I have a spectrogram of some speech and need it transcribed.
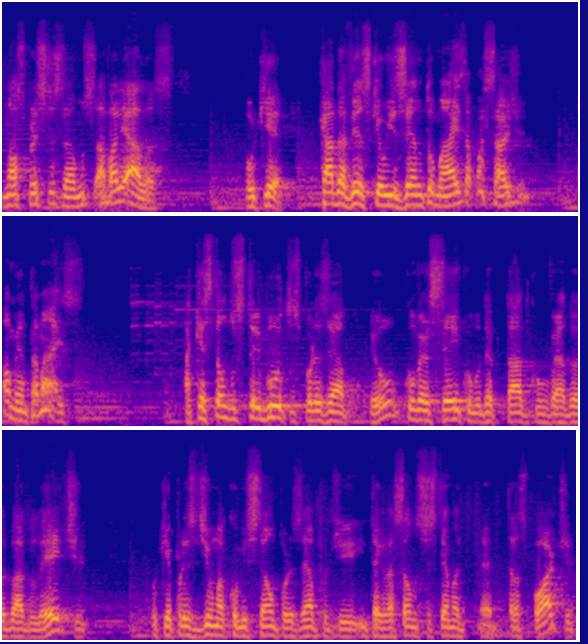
nós precisamos avaliá-las. Porque cada vez que eu isento mais, a passagem aumenta mais. A questão dos tributos, por exemplo, eu conversei como deputado com o governador Eduardo Leite, porque presidi uma comissão, por exemplo, de integração do sistema de transporte.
